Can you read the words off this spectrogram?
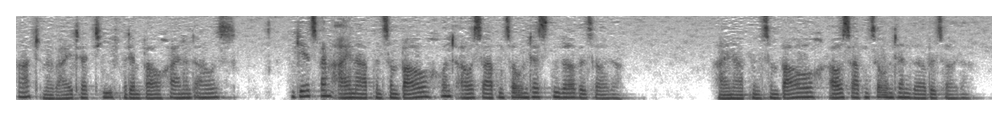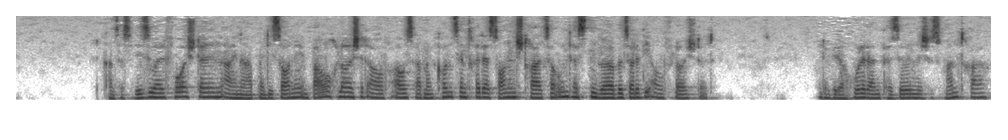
Atme weiter tief mit dem Bauch ein und aus. Und geh jetzt beim Einatmen zum Bauch und Ausatmen zur untersten Wirbelsäule. Einatmen zum Bauch, Ausatmen zur unteren Wirbelsäule. Du kannst es visuell vorstellen. Einatmen, die Sonne im Bauch leuchtet auf. Ausatmen, konzentriert der Sonnenstrahl zur untersten Wirbelsäule, die aufleuchtet. Oder wiederhole dein persönliches Mantra.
